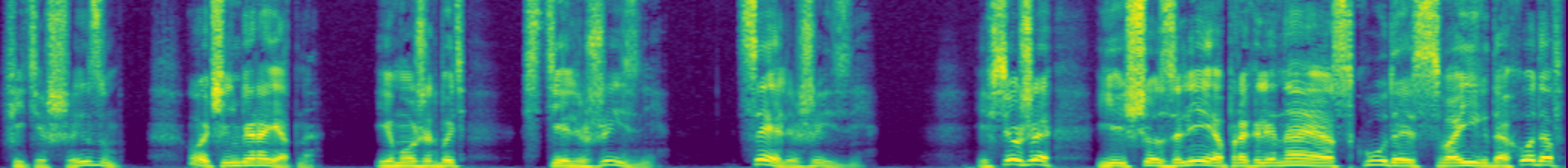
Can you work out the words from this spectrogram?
Фетишизм? Очень вероятно. И, может быть, стиль жизни, цель жизни. И все же, еще злее проклиная скудость своих доходов,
